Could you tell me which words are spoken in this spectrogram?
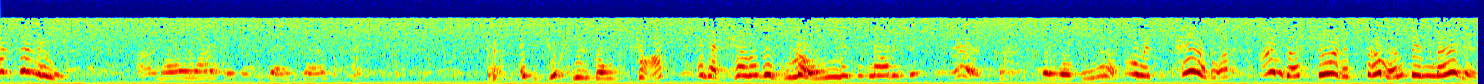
answer me. I'm all right, Mrs. Spencer. Those shots and that terrible groan, Mrs. Madison? Yes. They woke me up. Oh, it's terrible. I'm just sure that someone's been murdered.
